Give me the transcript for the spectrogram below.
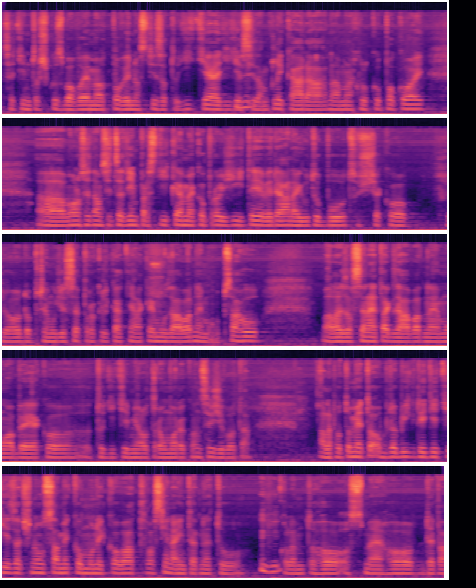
se tím trošku zbavujeme odpovědnosti za to dítě, dítě mm-hmm. si tam kliká, dá nám na chvilku pokoj. A ono si tam sice tím prstíkem jako projíždí ty videa na YouTube, což jako jo, dobře může se proklikat nějakému závadnému obsahu, ale zase ne tak závadnému, aby jako to dítě mělo trauma do konce života. Ale potom je to období, kdy děti začnou sami komunikovat vlastně na internetu mm-hmm. kolem toho 8. 9.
